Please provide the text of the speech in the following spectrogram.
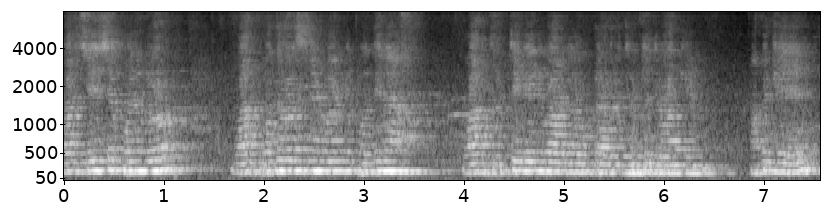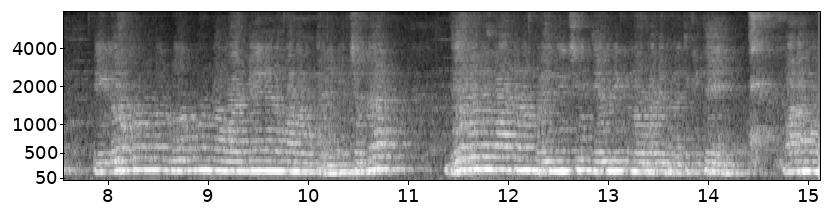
వారు చేసే పనిలో వారు పొందవలసిన వాటిని పొందిన వారు తృప్తి లేని వారిలో ఉంటారు తృప్తి వాక్యం. అందుకే ఈ లోకంలో లోకంలో వాటిని మనం ప్రేమించగా దేవుని మాటను ప్రేమించి దేవునికి లోబడి బ్రతికితే మనము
